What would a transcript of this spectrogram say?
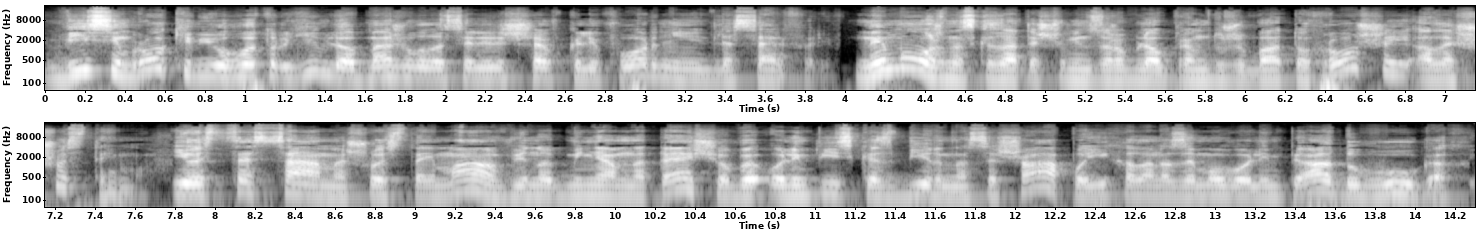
Вісім років його торгівля обмежувалася лише в Каліфорнії для серферів. Не можна сказати, що він заробляв прям дуже багато грошей, але щось та й мав. І ось це саме щось та й мав він обміняв на те, щоб олімпійська збірна США поїхала на зимову олімпіаду в Угах.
